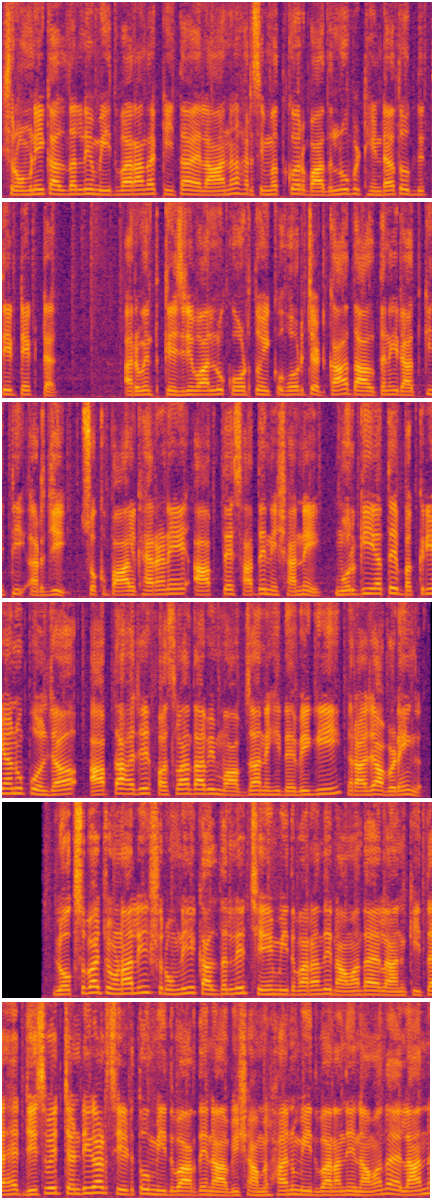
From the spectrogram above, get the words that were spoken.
ਸ਼੍ਰੋਮਣੀ ਅਕਾਲੀ ਦਲ ਨੇ ਉਮੀਦਵਾਰਾਂ ਦਾ ਕੀਤਾ ਐਲਾਨ। ਹਰਸਿਮਰਤ ਕੌਰ ਬਾਦਲ ਨੂੰ ਬਠਿੰਡਾ ਤੋਂ ਦਿੱਤੀ ਟਿਕਟ। ਅਰਵਿੰਦ ਕੇਜਰੀਵਾਲ ਨੂੰ ਕੋਰਟ ਤੋਂ ਇੱਕ ਹੋਰ ਝਟਕਾ, ਅਦਾਲਤ ਨੇ ਰੱਦ ਕੀਤੀ ਅਰਜੀ। ਸੁਖਪਾਲ ਖਹਿਰਾ ਨੇ ਆਪ ਤੇ ਸਾਦੇ ਨਿਸ਼ਾਨੇ। ਮੁਰਗੀ ਅਤੇ ਬੱਕਰੀਆਂ ਨੂੰ ਭੁੱਲ ਜਾਓ, ਆਪ ਤਾਂ ਹਜੇ ਫਸਲਾਂ ਦਾ ਵੀ ਮੁਆਵਜ਼ਾ ਨਹੀਂ ਦੇਵੇਗੀ। ਰਾਜਾ ਵੜਿੰਗ। ਲੋਕ ਸਭਾ ਚੋਣਾਂ ਲਈ ਸ਼੍ਰੋਮਣੀ ਅਕਾਲੀ ਦਲ ਨੇ 6 ਉਮੀਦਵਾਰਾਂ ਦੇ ਨਾਵਾਂ ਦਾ ਐਲਾਨ ਕੀਤਾ ਹੈ, ਜਿਸ ਵਿੱਚ ਚੰਡੀਗੜ੍ਹ ਸੀਟ ਤੋਂ ਉਮੀਦਵਾਰ ਦੇ ਨਾਂ ਵੀ ਸ਼ਾਮਲ ਹਨ। ਉਮੀਦਵਾਰਾਂ ਦੇ ਨਾਵਾਂ ਦਾ ਐਲਾਨ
